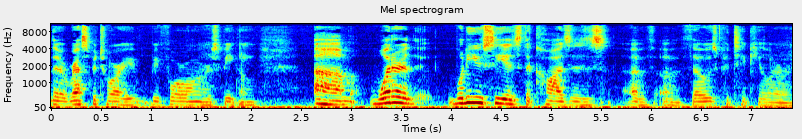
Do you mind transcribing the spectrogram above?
the respiratory before when we were speaking. Um, what are the, what do you see as the causes of, of those particular?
